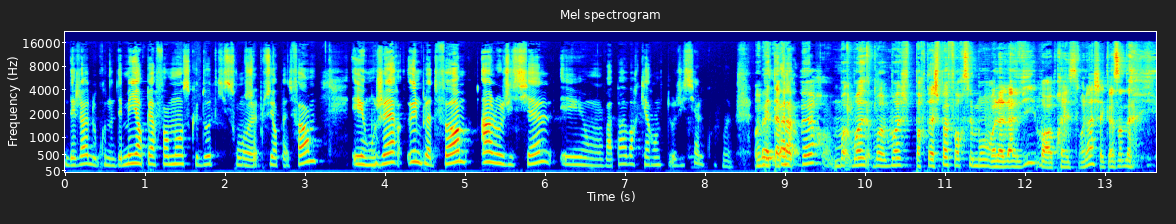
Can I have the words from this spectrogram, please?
Déjà, donc on a des meilleures performances que d'autres qui sont sur plusieurs plateformes et on gère une plateforme, un logiciel et on va pas avoir 40 logiciels, quoi. Ouais. Ouais, Bah, mais tu as pas peur? Moi moi moi moi, je partage pas forcément, voilà, l'avis. Bon après, voilà, chacun son avis.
